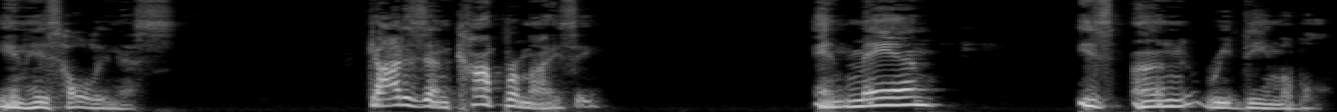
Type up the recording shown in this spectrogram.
in his holiness. God is uncompromising. And man is unredeemable.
